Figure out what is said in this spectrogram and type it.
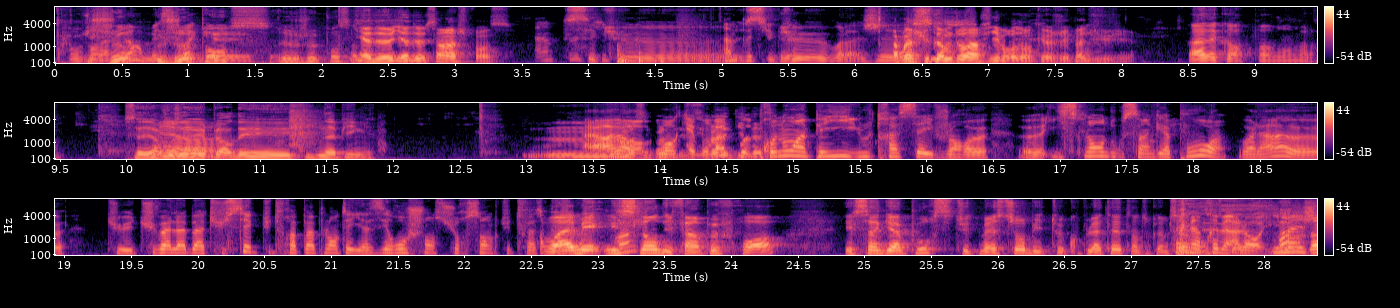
plonge dans la Je, peur, mais c'est je vrai que pense, je pense. Il y a de, il y a de ça, je pense. Un c'est petit que Un petit c'est peu. que voilà. j'ai- Après, je suis comme toi, à fibre, donc euh, je vais pas te juger. Ah d'accord. Bon, bon, voilà. C'est-à-dire, vous avez peur des kidnappings? Alors, non, alors, bon, bah, prenons un pays ultra safe, genre euh, euh, Islande ou Singapour. Voilà, euh, tu, tu vas là-bas, tu sais que tu te feras pas planter. Il y a zéro chance sur 100 que tu te fasses Ouais, planter, mais tu vois. l'Islande, il fait un peu froid. Et Singapour, si tu te masturbes, il te coupe la tête, un truc comme Très ça. bien, très bien. Alors, imagine-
